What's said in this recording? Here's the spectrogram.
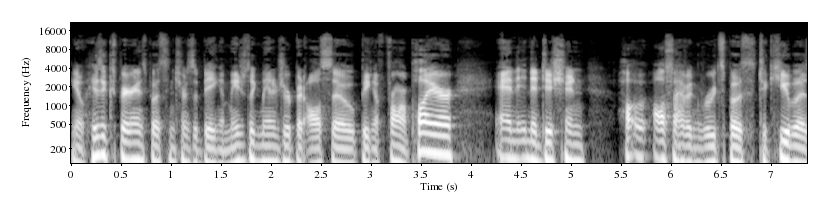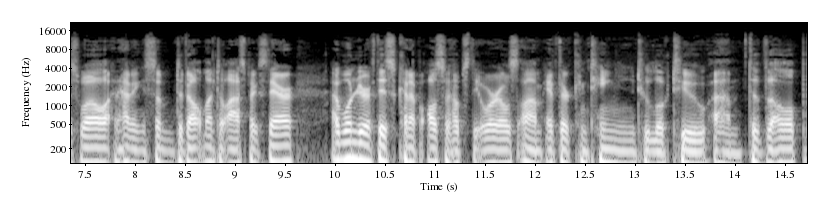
you know his experience both in terms of being a major league manager, but also being a former player, and in addition, also having roots both to Cuba as well and having some developmental aspects there. I wonder if this kind of also helps the Orioles um, if they're continuing to look to um, develop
